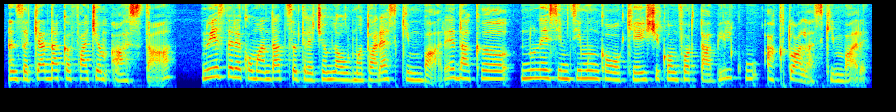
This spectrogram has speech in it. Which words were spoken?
Însă chiar dacă facem asta, nu este recomandat să trecem la următoarea schimbare dacă nu ne simțim încă ok și confortabil cu actuala schimbare.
